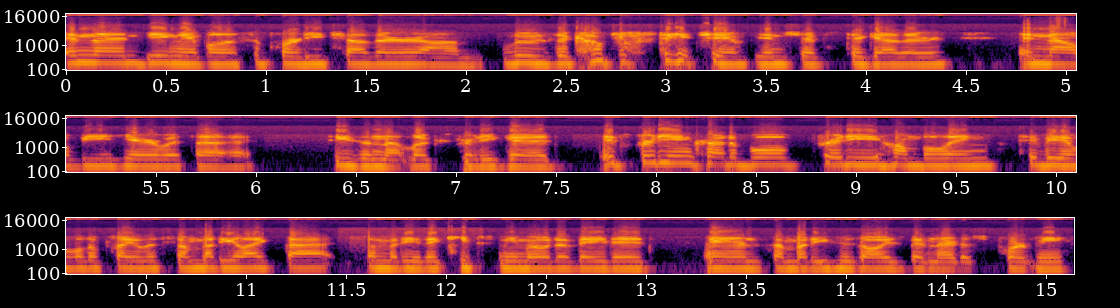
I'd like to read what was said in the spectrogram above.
and then being able to support each other, um, lose a couple state championships together, and now be here with a season that looks pretty good. It's pretty incredible, pretty humbling to be able to play with somebody like that, somebody that keeps me motivated, and somebody who's always been there to support me.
